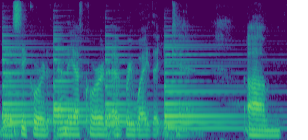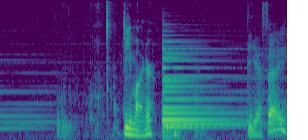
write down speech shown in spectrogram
the C chord and the F chord every way that you can um, D minor, DFA,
